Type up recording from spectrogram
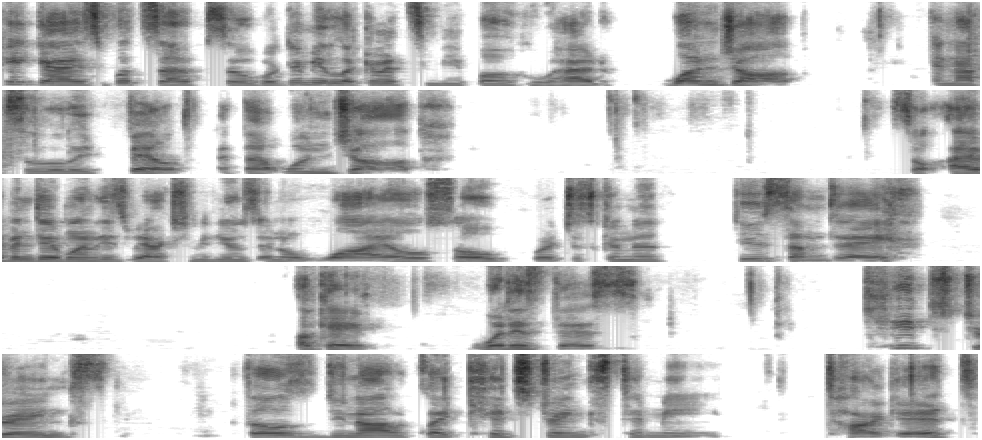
Hey guys, what's up? So we're gonna be looking at some people who had one job and absolutely failed at that one job. So I haven't did one of these reaction videos in a while, so we're just gonna do some today. okay, what is this? Kids drinks. Those do not look like kids drinks to me. Target.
